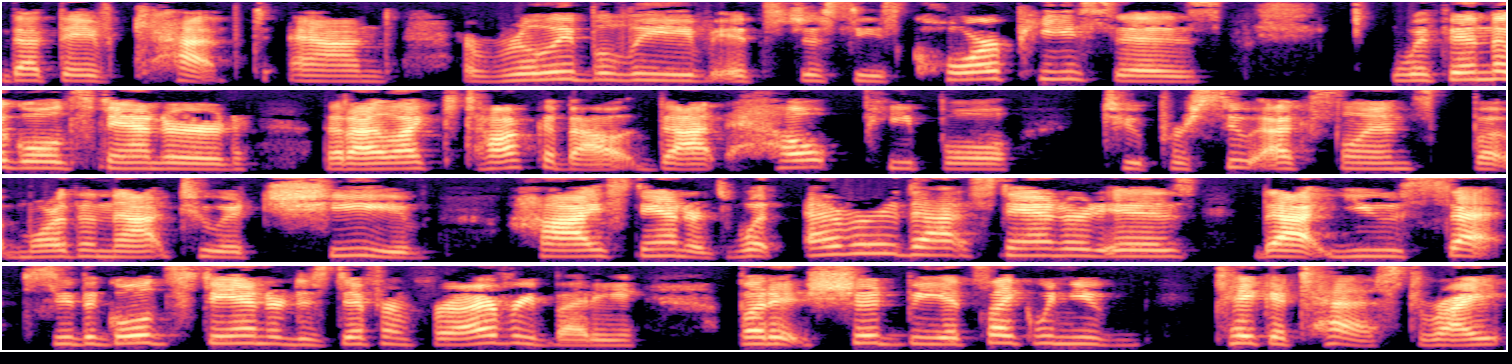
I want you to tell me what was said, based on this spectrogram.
that they've kept and i really believe it's just these core pieces within the gold standard that i like to talk about that help people to pursue excellence, but more than that, to achieve high standards, whatever that standard is that you set. See, the gold standard is different for everybody, but it should be, it's like when you take a test, right?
